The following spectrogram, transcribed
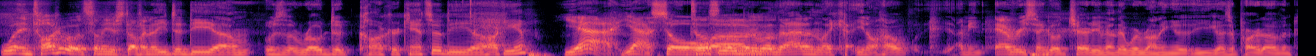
Well, and talk about some of your stuff. I know you did the um, was the Road to Conquer Cancer, the uh, hockey game. Yeah, yeah. So Tell us a little bit um, about that and like you know how I mean every single charity event that we're running, uh, you guys are part of, and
